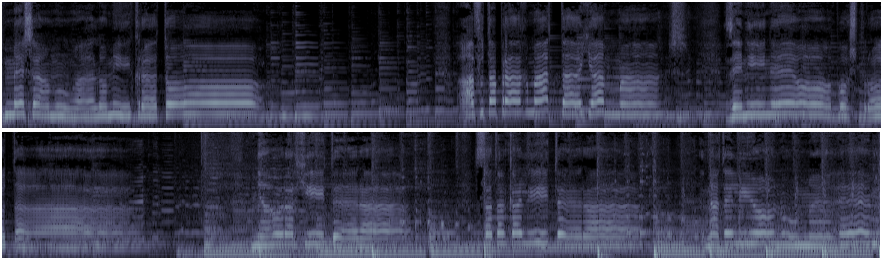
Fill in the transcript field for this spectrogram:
Μέσα μου άλλο μη κρατώ Αφού τα πράγματα για μας δεν είναι όπως πρώτα. Μια ώρα αρχίτερα θα ήταν καλύτερα να τελειώνουμε εμείς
